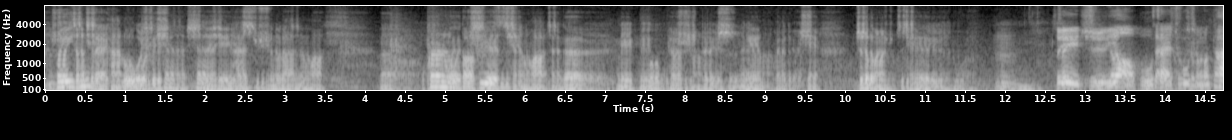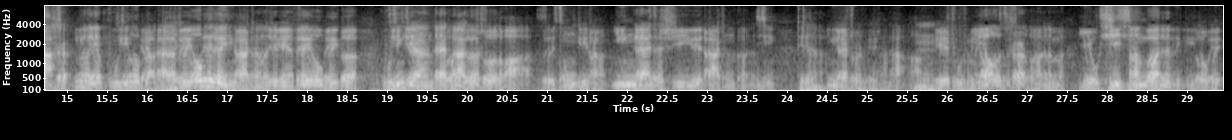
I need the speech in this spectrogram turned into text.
扬。所以整体来看，如果这个现在现在协议还是继续能够达成的话，呃，我个人认为到十一月之前的话，整个美美国股票市场，特别是能源板块的表现值得关注。之前跌的有点多了。嗯，所以只要不再出什么大事，因为连普京都表态了，所以欧佩克已经达成了。这边非欧佩克，普京既然带头大哥说的话，所以总体上应该在十一月达成可能性，应该说是非常大啊。别出什么幺蛾子事儿的话，那么油气相关的领域都会。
